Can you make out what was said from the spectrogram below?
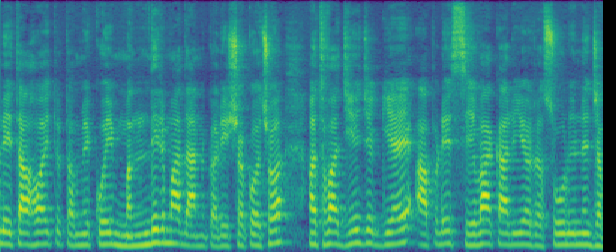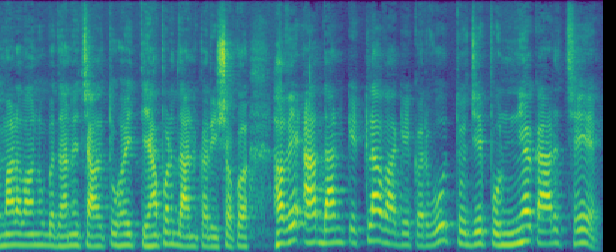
લેતા હોય તો તમે કોઈ મંદિરમાં દાન કરી શકો છો. અથવા જે જગ્યાએ આપણે સેવા કાર્ય રસોડુંને જમાડવાનું બધાને ચાલતું હોય ત્યાં પણ દાન કરી શકો. હવે આ દાન કેટલા વાગે કરવું? તો જે પુણ્યકાળ છે,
